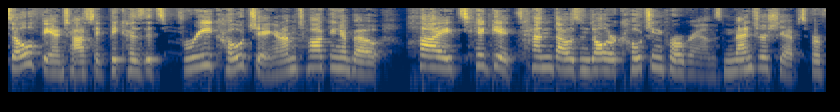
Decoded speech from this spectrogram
so fantastic because it's free coaching. And I'm talking about high ticket $10,000 coaching programs, mentorships for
